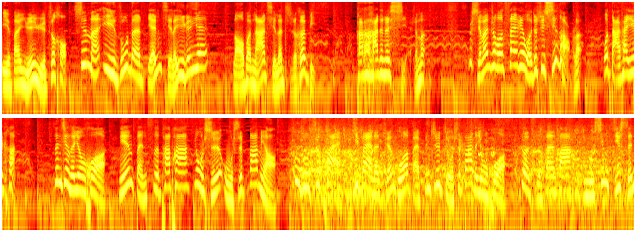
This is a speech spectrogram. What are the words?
一番云雨之后，心满意足的点起了一根烟。老婆拿起了纸和笔，哈哈哈在那写什么？写完之后塞给我，就去洗澡了。我打开一看，尊敬的用户，您本次啪啪用时五十八秒。速度之快，击败了全国百分之九十八的用户，特此颁发五星级神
